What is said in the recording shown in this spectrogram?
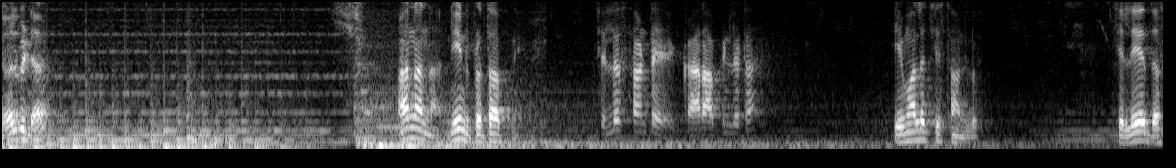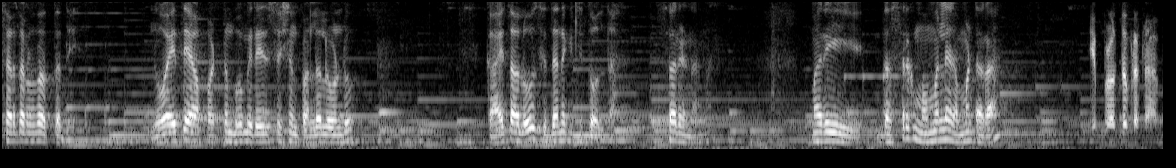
ఎవరు బిడ్డ? నాన్న నేను ప్రతాప్ని. చెల్లొస్తా అంటే కారు ఆపిన్లట ఏం ఆలోచిస్తా అండ్లు చెల్లే దసరా తర్వాత వస్తుంది నువ్వైతే ఆ పట్నం భూమి రిజిస్ట్రేషన్ పనులలో ఉండు. కాగితాలు సిద్ధానికి తోలుతా. సరే నాన్న. మరి దసరాకు మమ్మల్ని రమ్మంటారా? ఇప్పుడు వద్దు ప్రతాప్.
